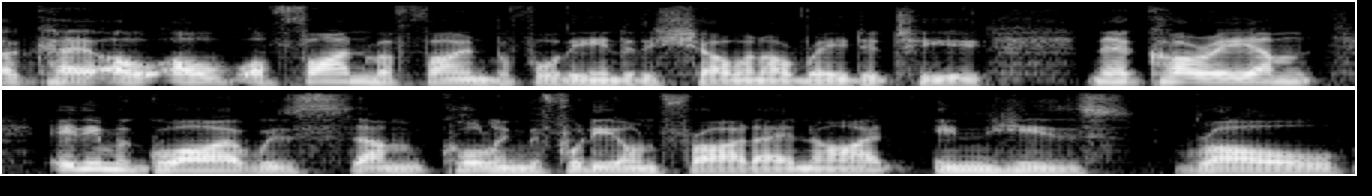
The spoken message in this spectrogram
Okay, I'll, I'll, I'll find my phone before the end of the show and I'll read it to you. Now, Corrie, um, Eddie McGuire was um, calling the footy on Friday night in his role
